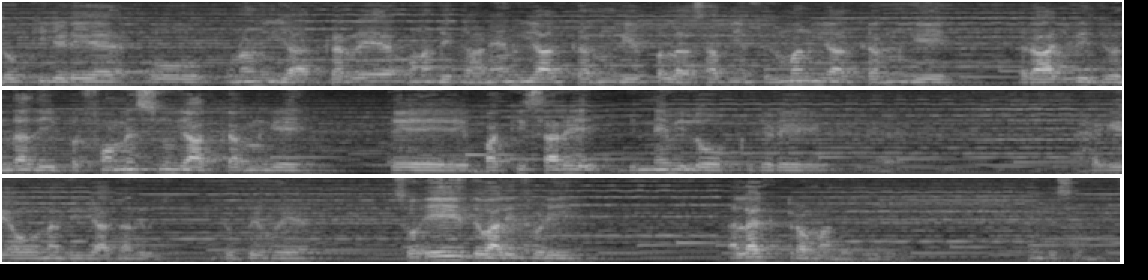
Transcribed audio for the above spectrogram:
ਲੋਕੀ ਜਿਹੜੇ ਆ ਉਹ ਉਹਨਾਂ ਨੂੰ ਯਾਦ ਕਰ ਰਹੇ ਆ ਉਹਨਾਂ ਦੇ ਗਾਣਿਆਂ ਨੂੰ ਯਾਦ ਕਰਨਗੇ, ਭੱਲਾ ਸਾਹਿਬ ਦੀਆਂ ਫਿਲਮਾਂ ਨੂੰ ਯਾਦ ਕਰਨਗੇ, ਰਾਜਵੀਰ ਜਵੰਦਾ ਦੀ ਪਰਫਾਰਮੈਂਸ ਨੂੰ ਯਾਦ ਕਰਨਗੇ ਤੇ ਬਾਕੀ ਸਾਰੇ ਜਿੰਨੇ ਵੀ ਲੋਕ ਜਿਹੜੇ ਹੈਗੇ ਆ ਉਹਨਾਂ ਦੀ ਯਾਦਾਂ ਦੇ ਵਿੱਚ ਡੁੱਬੇ ਹੋਏ ਆ। ਸੋ ਇਹ ਦੀਵਾਲੀ ਥੋੜੀ ਅਲੱਗ ਟਰਾਮਾ ਦੇ ਹੋਈ Thank you so much.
